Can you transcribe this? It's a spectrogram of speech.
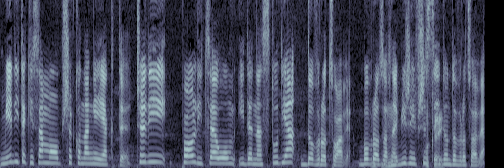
mieli takie samo przekonanie jak ty, czyli po liceum idę na studia do Wrocławia, bo Wrocław mm -hmm. najbliżej, wszyscy okay. idą do Wrocławia.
